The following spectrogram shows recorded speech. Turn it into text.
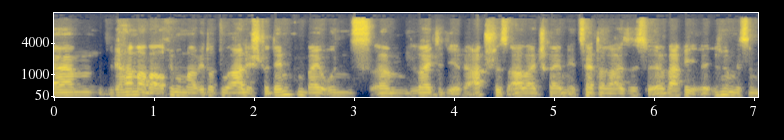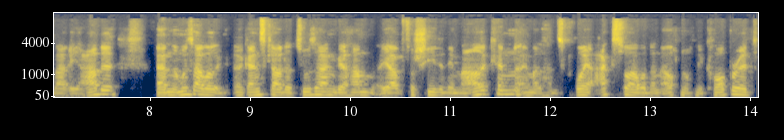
Ähm, wir haben aber auch immer mal wieder duale Studenten bei uns, ähm, Leute, die ihre Abschlussarbeit schreiben etc. Also es äh, vari ist ein bisschen variabel. Ähm, man muss aber äh, ganz klar dazu sagen, wir haben ja verschiedene Marken, einmal Hans Grohe, Axo, aber dann auch noch eine Corporate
